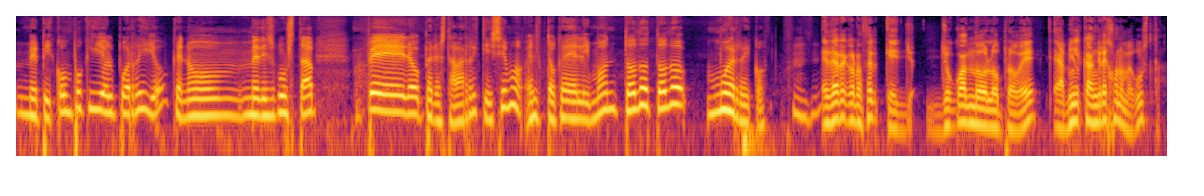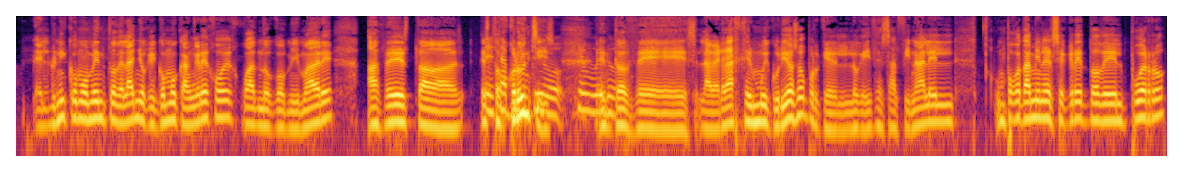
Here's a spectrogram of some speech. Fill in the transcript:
me picó un poquillo el puerrillo, que no me disgusta, pero, pero estaba riquísimo. El toque de limón, todo, todo muy rico. Ujú. He de reconocer que yo, yo cuando lo probé, a mí el cangrejo no me gusta. El único momento del año que como cangrejo es cuando con mi madre hace estas, estos Este crunchies. bueno. Entonces, la verdad es que es muy curioso porque lo que dices, al final, el, un poco también el secreto del puerro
